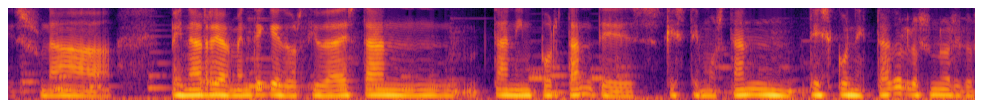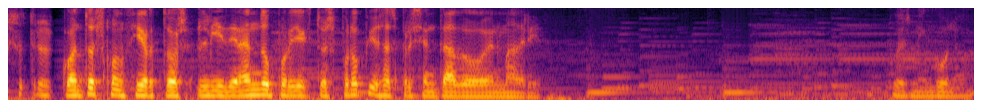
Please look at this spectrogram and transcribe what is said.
Es una pena realmente que dos ciudades tan, tan importantes, que estemos tan desconectados los unos de los otros. ¿Cuántos conciertos liderando proyectos propios has presentado en Madrid? Pues ninguno.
